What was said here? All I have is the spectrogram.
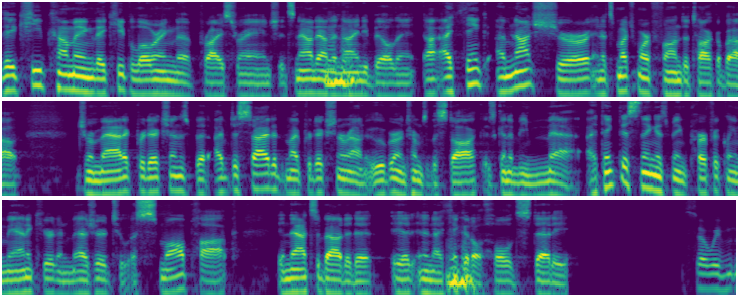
They keep coming. They keep lowering the price range. It's now down Mm-hmm. to 90 building. I, I think I'm not sure, and it's much more fun to talk about dramatic predictions, but I've decided my prediction around Uber in terms of the stock is going to be meh. I think this thing is being perfectly manicured and measured to a small pop, and that's about it. it, it and I think Mm-hmm. it'll hold steady. So we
